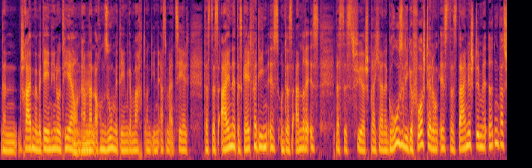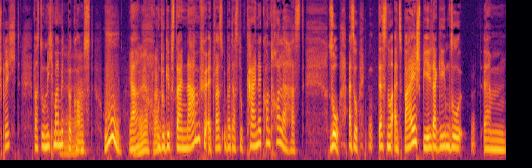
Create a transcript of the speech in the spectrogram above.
dann schreiben wir mit denen hin und her mhm. und haben mhm. dann auch einen Zoom mit denen gemacht und ihnen erstmal erzählt, dass das eine das Geldverdienen ist und das andere ist, dass es für Sprecher eine gruselige Vorstellung ist, dass deine Stimme irgendwas spricht, was du nicht mal mitbekommst. Ja, ja. Uh, ja. ja und du gibst deinen Namen für etwas, über das du keine Kontrolle hast. So, also das nur als Beispiel, da gehen so ähm,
